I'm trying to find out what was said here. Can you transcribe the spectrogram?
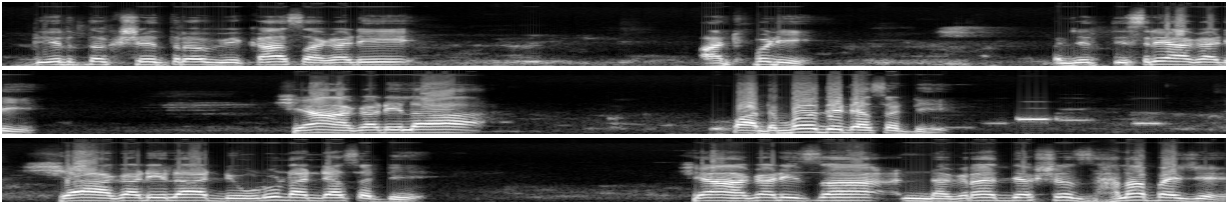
तीर्थक्षेत्र विकास आघाडी आठपडी म्हणजे तिसरी आघाडी ह्या आघाडीला पाठबळ देण्यासाठी ह्या आघाडीला निवडून आणण्यासाठी ह्या आघाडीचा नगराध्यक्ष झाला पाहिजे.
